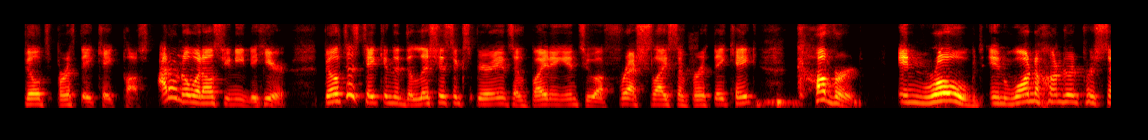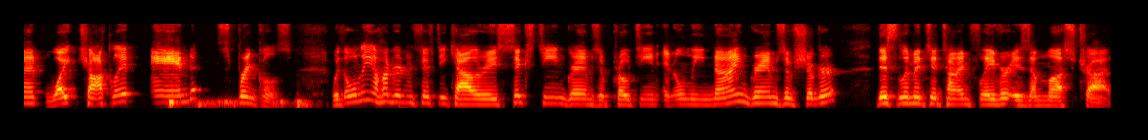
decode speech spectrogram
Built's birthday cake puffs. I don't know what else you need to hear. Built has taken the delicious experience of biting into a fresh slice of birthday cake covered enrobed in 100% white chocolate and sprinkles. With only 150 calories, 16 grams of protein, and only 9 grams of sugar, this limited time flavor is a must try.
